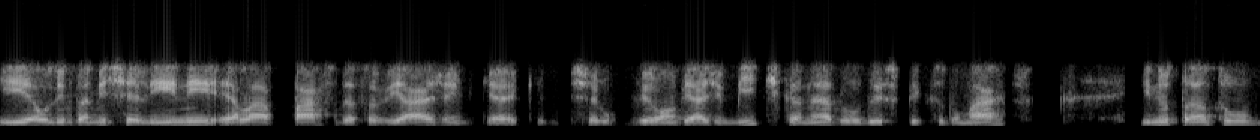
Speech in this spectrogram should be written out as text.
e é o livro da Micheline ela parte dessa viagem que é que chegou, virou uma viagem mítica né do do Spix e do Martins e no tanto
